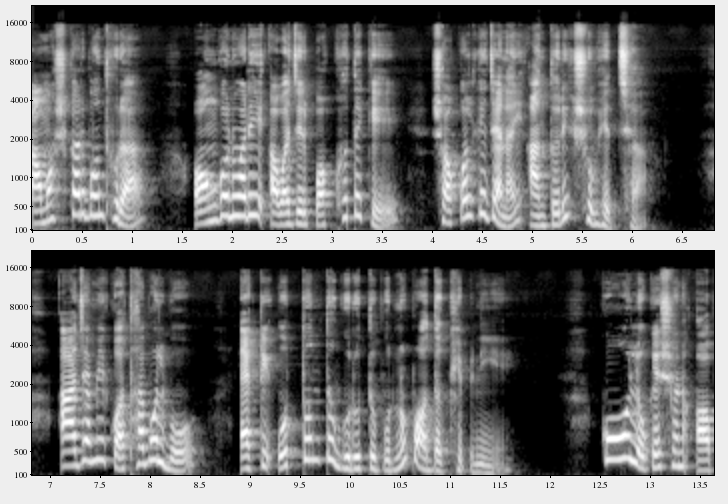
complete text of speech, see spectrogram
নমস্কার বন্ধুরা, অঙ্গনওয়াড়ি আওয়াজের পক্ষ থেকে সকলকে জানাই আন্তরিক শুভেচ্ছা। আজ আমি কথা বলব একটি অত্যন্ত গুরুত্বপূর্ণ পদক্ষেপ নিয়ে। Co location of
